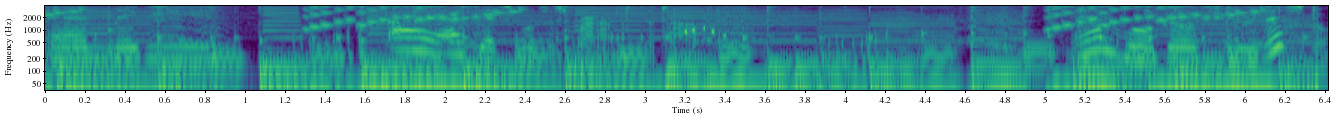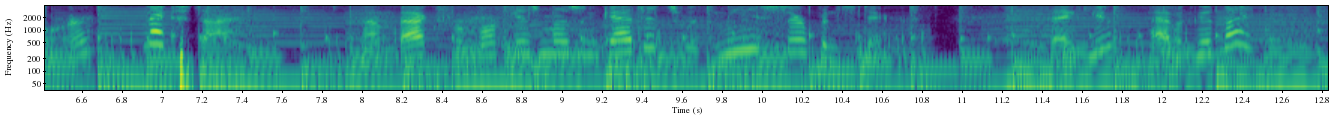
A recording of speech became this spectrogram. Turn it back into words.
and maybe I, I guess we'll just run up to the top. And we'll go through this door next time. Come back for more gizmos and gadgets with me, Serpent Stare. Thank you. Have a good night.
